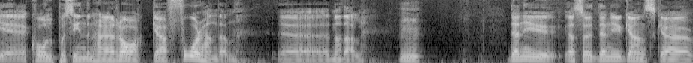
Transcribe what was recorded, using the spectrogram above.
eh, koll på sin den här raka forehanden. Eh, Nadal. Mm. Den är ju, alltså den är ju ganska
